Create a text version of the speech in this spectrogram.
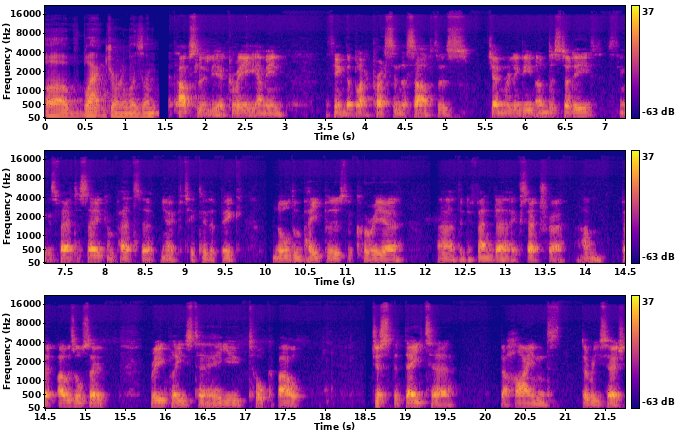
of Black journalism. Absolutely agree. I mean, I think the Black press in the South has generally been understudied. I think it's fair to say compared to you know particularly the big northern papers, the Courier, uh, the Defender, etc. Um, but I was also really pleased to hear you talk about just the data behind the research.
